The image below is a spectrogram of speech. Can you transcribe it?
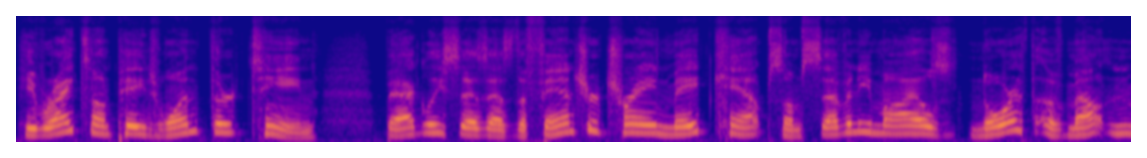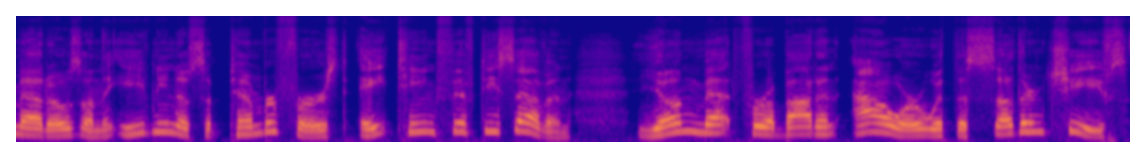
He writes on page 113 Bagley says as the Fancher train made camp some 70 miles north of Mountain Meadows on the evening of September 1st, 1857, Young met for about an hour with the Southern chiefs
